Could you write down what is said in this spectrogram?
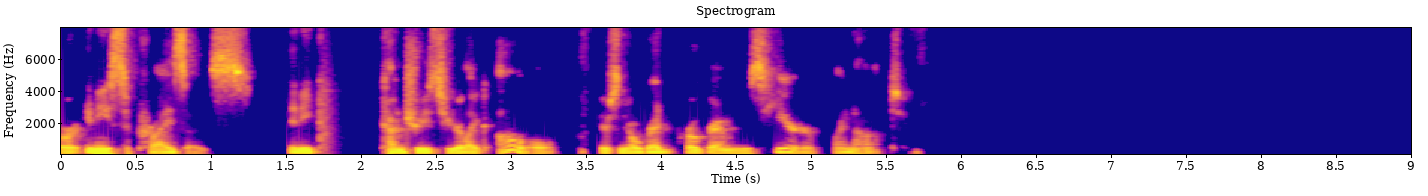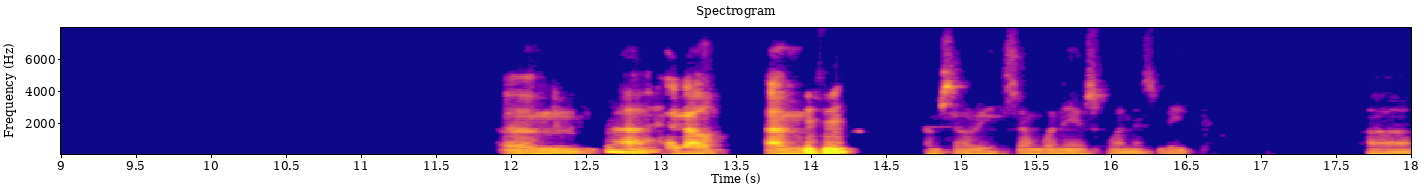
Or any surprises, any countries you're like, oh, there's no REDD programs here, why not? Um, uh, hello. Um, mm-hmm. I'm sorry, someone else want to speak. Uh,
